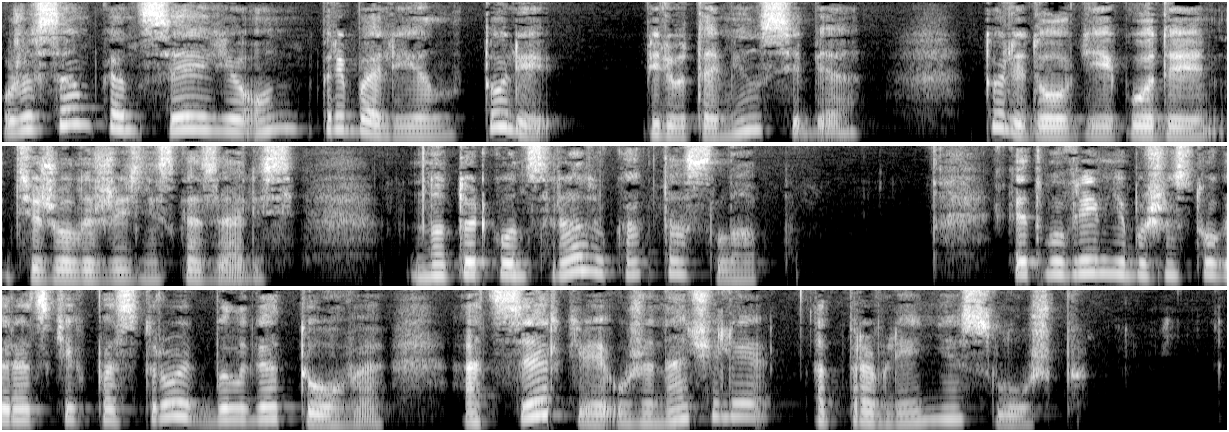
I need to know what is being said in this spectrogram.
Уже в самом конце ее он приболел, то ли переутомил себя, то ли долгие годы тяжелой жизни сказались, но только он сразу как-то ослаб. К этому времени большинство городских построек было готово, а церкви уже начали отправление служб.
